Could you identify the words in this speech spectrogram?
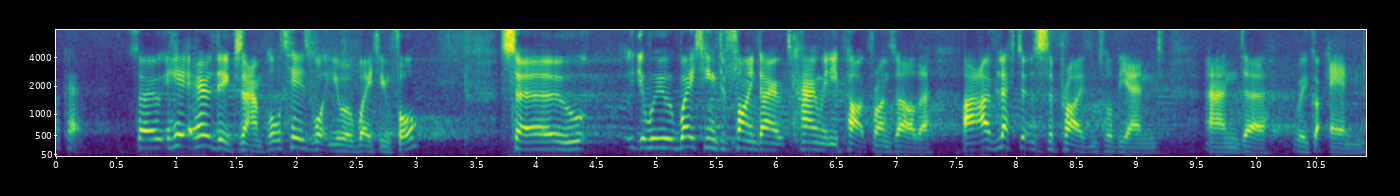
Okay, so here, here are the examples. Here's what you were waiting for. So we were waiting to find out how many park runs are there. I, have left it as a surprise until the end, and uh, we've got n.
